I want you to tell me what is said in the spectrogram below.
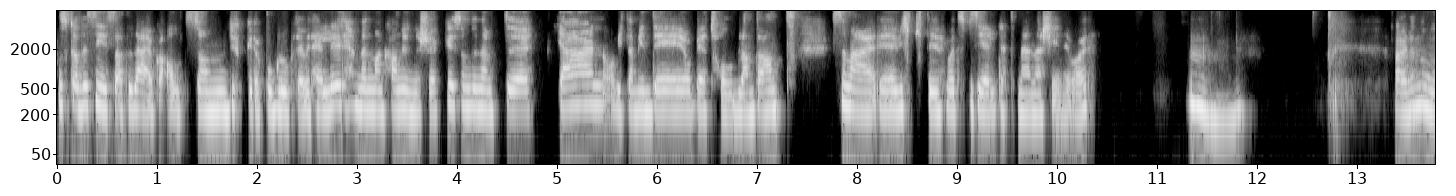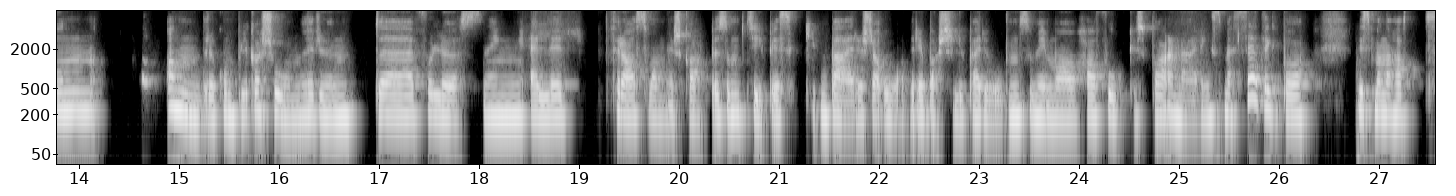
Så skal det sies at det er jo ikke alt som dukker opp på blodprøver heller, men man kan undersøke, som du nevnte, jern og vitamin D og B12 blant annet, som er eh, viktig for spesielt dette med energinivåer. Mm. Er det noen andre komplikasjoner rundt eh, forløsning eller fra svangerskapet som typisk bærer seg over i barselperioden, som vi må ha fokus på ernæringsmessig? Jeg tenker på hvis man har hatt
